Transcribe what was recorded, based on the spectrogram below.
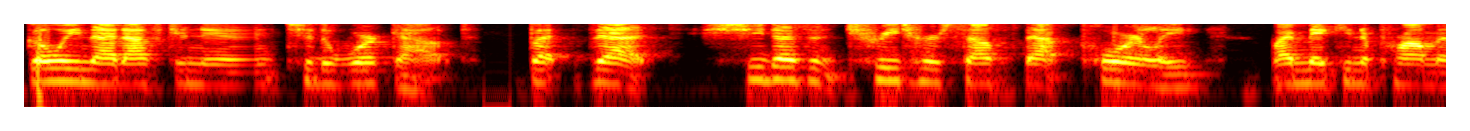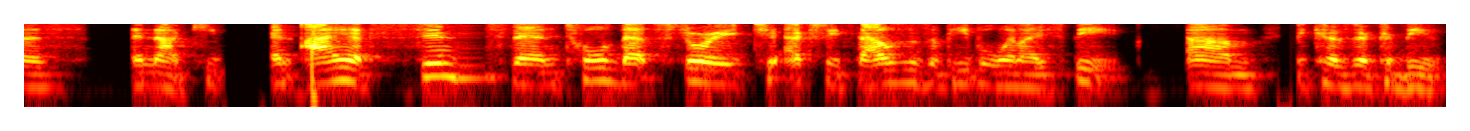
going that afternoon to the workout, but that she doesn't treat herself that poorly by making a promise and not keep. And I have since then told that story to actually thousands of people when I speak, um, because there could be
